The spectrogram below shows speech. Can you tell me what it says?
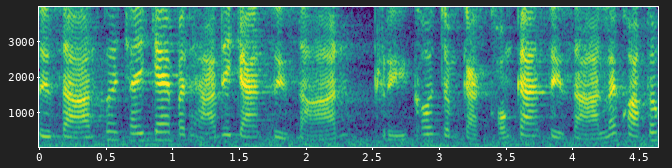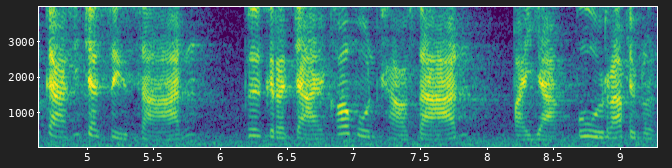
สื่อสารเพื่อใช้แก้ปัญหาในการสื่อสาร หรือข้อจำกัดของการสื่อสารและความต้องการที่จะสื่อสาร เพื่อกระจายข้อมูลข่าวสาร ไปยังผู้รับจำนวน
